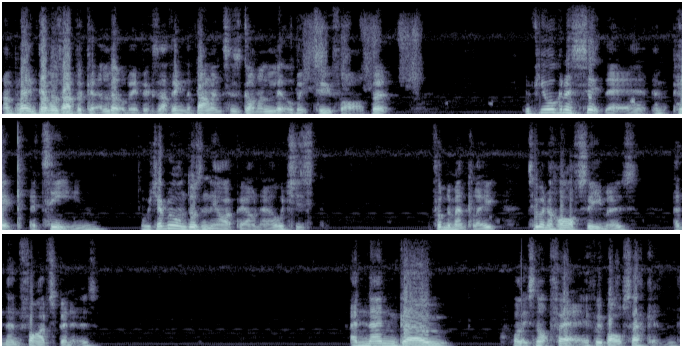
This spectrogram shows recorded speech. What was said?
I'm playing devil's advocate a little bit because I think the balance has gone a little bit too far. But if you're going to sit there and pick a team, which everyone does in the IPL now, which is fundamentally two and a half seamers and then five spinners, and then go, well, it's not fair if we bowl second.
